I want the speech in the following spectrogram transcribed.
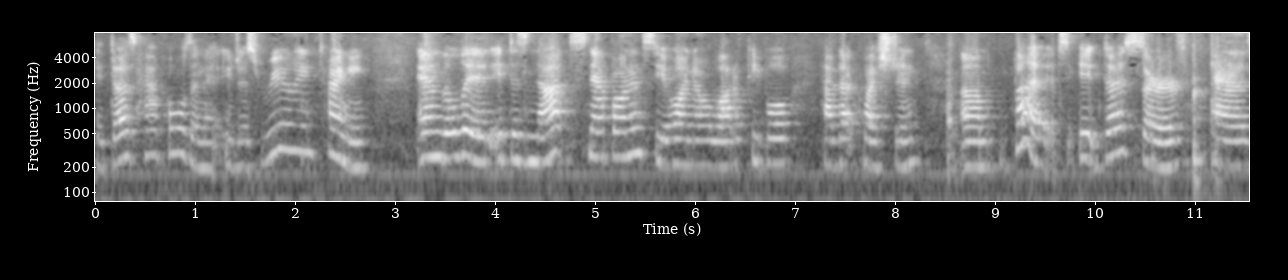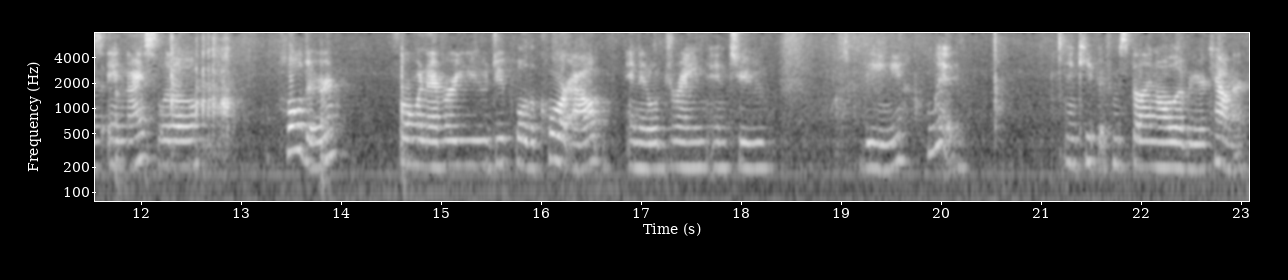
It does have holes in it, it's just really tiny. And the lid, it does not snap on and seal. I know a lot of people have that question. Um, but it does serve as a nice little holder for whenever you do pull the core out and it'll drain into the lid and keep it from spilling all over your counter.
